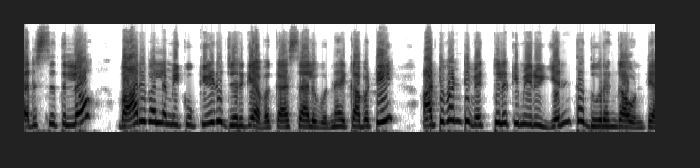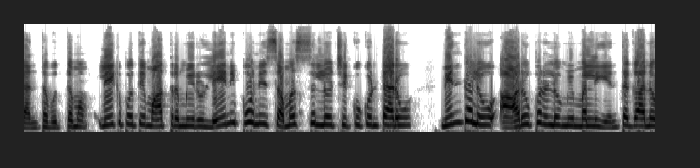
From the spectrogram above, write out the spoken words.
పరిస్థితుల్లో వారి వల్ల మీకు కీడు జరిగే అవకాశాలు ఉన్నాయి కాబట్టి అటువంటి వ్యక్తులకి మీరు ఎంత దూరంగా ఉంటే అంత ఉత్తమం. లేకపోతే మాత్రం మీరు లేనిపోని సమస్యల్లో చిక్కుకుంటారు. నిందలు ఆరోపణలు మిమ్మల్ని ఎంతగానో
